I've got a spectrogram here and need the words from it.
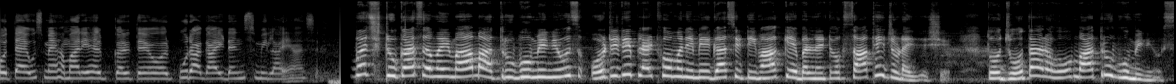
होता है उसमें हमारी हेल्प करते हैं और पूरा गाइडेंस मिला यहाँ से ખૂબ જ ટૂંકા સમયમાં માતૃભૂમિ ન્યૂઝ ઓટીટી પ્લેટફોર્મ અને મેગા સિટીમાં કેબલ નેટવર્ક સાથે જોડાઈ જશે તો જોતા રહો માતૃભૂમિ ન્યૂઝ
